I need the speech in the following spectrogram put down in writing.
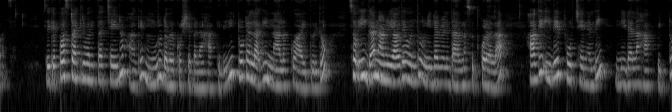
ಒಂದು ಸರಿ. ಸೊ ಈಗ ಫಸ್ಟ್ ಹಾಕಿರುವಂಥ ಚೈನು ಹಾಗೆ ಮೂರು ಡಬಲ್ ಕ್ರೋಶೆಗಳನ್ನ ಹಾಕಿದ್ದೀನಿ. ಟೋಟಲ್ ಆಗಿ ನಾಲ್ಕು ಆಯಿತು ಇದು. ಸೊ ಈಗ ನಾನು ಯಾವುದೇ ಒಂದು ನೀಡಲ್ ಮೇಲೆ ದಾರನ ಸುತ್ಕೊಳ್ಳಲ್ಲ. ಹಾಗೆ ಇದೇ ಫೋರ್ ಚೈನಲ್ಲಿ ನೀಡೆಲ್ಲ ಹಾಕಿಬಿಟ್ಟು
